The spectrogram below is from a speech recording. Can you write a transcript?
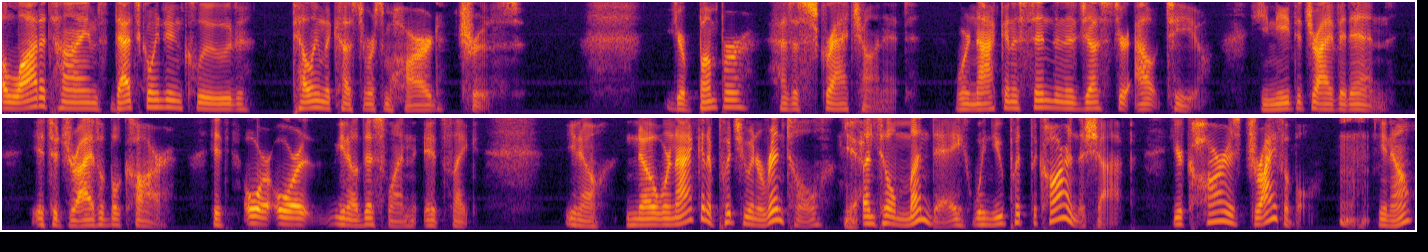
a lot of times that's going to include telling the customer some hard truths. Your bumper has a scratch on it. We're not going to send an adjuster out to you. You need to drive it in. It's a drivable car. It, or, or, you know, this one, it's like, you know, no, we're not going to put you in a rental Yes. until Monday when you put the car in the shop. Your car is drivable, mm-hmm. you know?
